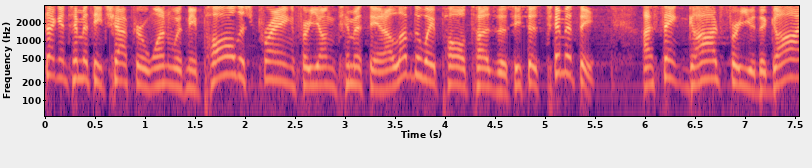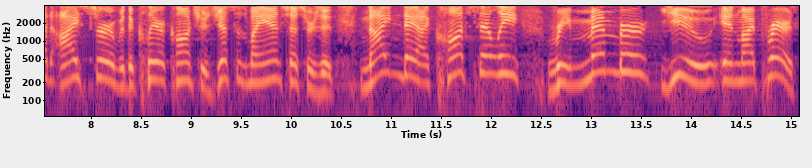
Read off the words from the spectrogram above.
2 Timothy chapter 1 with me. Paul is praying for young Timothy, and I love the way Paul does this. He says, Timothy, I thank God for you, the God I serve with a clear conscience, just as my ancestors did. Night and day, I constantly remember you in my prayers.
